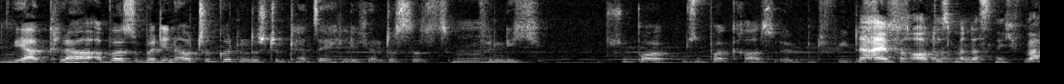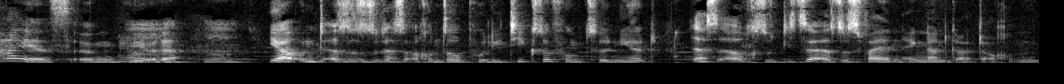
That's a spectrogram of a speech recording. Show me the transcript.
mhm. ja klar aber so bei den Autogurten das stimmt tatsächlich und das ist mhm. finde ich super, super krass irgendwie. Na, einfach auch, dass man das nicht weiß irgendwie, ja. oder? Hm. Ja, und also so, dass auch unsere Politik so funktioniert, dass auch so diese, also es war ja in England gerade auch ein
